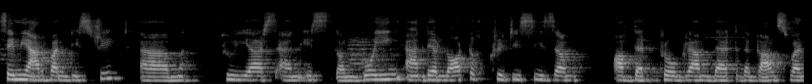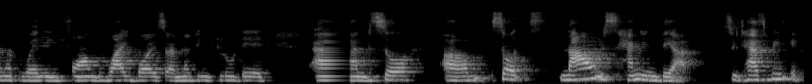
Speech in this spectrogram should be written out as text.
semi-urban district, um, two years and it's ongoing. And there are a lot of criticism of that program that the girls were not well informed, why boys are not included. And so, um, so now it's hanging there. So it has been,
